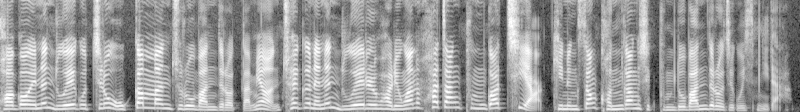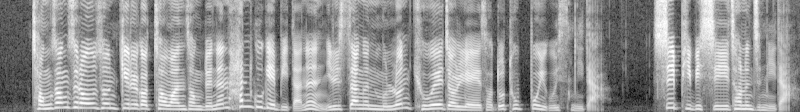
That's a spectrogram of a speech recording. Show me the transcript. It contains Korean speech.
과거에는 누에고치로 옷감만 주로 만들었다면 최근에는 누에를 활용한 화장품과 치약, 기능성 건강식품도 만들어지고 있습니다. 정성스러운 손길을 거쳐 완성되는 한국의 비단은 일상은 물론 교회 전례에서도 돋보이고 있습니다. CPBC 전은지입니다.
